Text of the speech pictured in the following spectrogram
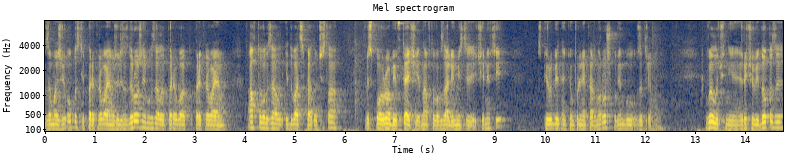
за межі області, перекриваємо железнодорожні вокзали, перекриваємо автовокзал і 25 числа при спробі втечі на автовокзалі в місті Чернівці співробітником управління розшуку він був затриманий. Вилучені речові докази,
